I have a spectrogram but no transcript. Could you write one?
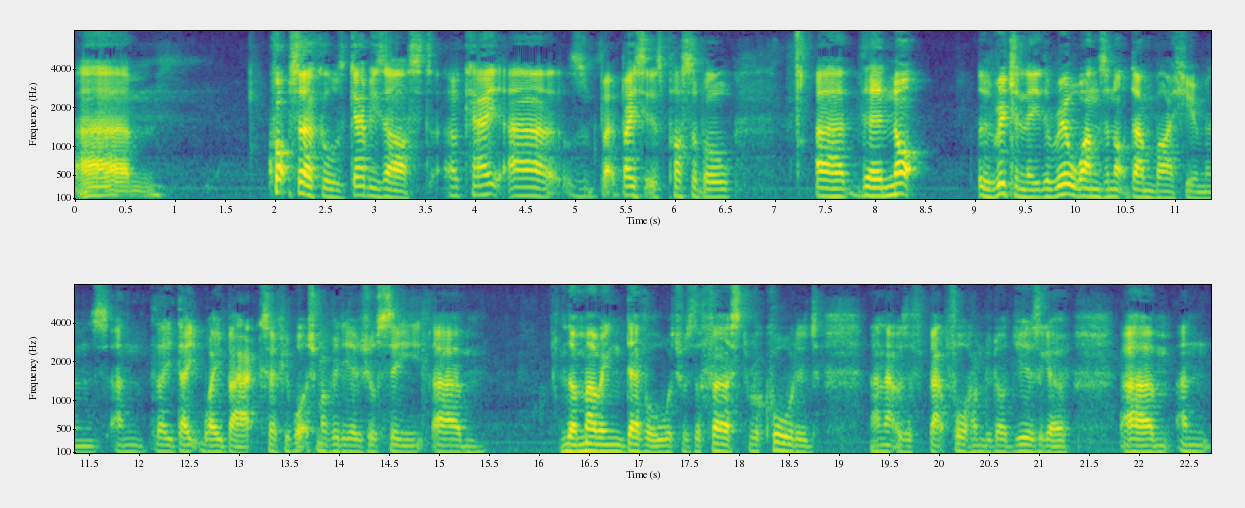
Um, crop circles. Gabby's asked. Okay, uh, as basic as possible. Uh, they're not originally the real ones are not done by humans, and they date way back. So if you watch my videos, you'll see um, the mowing devil, which was the first recorded, and that was about 400 odd years ago. Um, and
